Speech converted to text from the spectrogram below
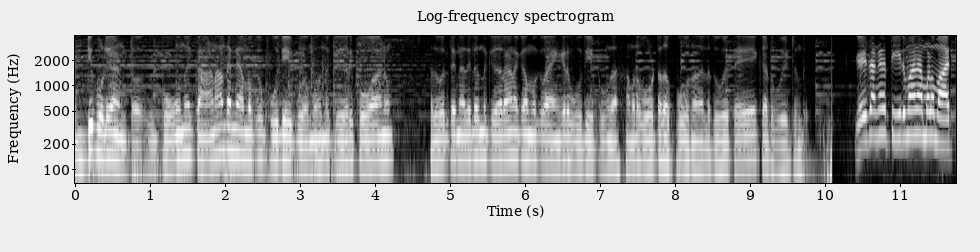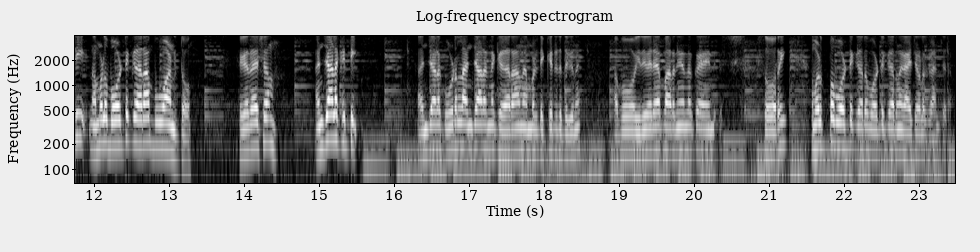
അടിപൊളിയാണ് കേട്ടോ പോകുന്നത് കാണാൻ തന്നെ നമുക്ക് പൂതിയായി പോകും. നമുക്കൊന്ന് കയറി പോകാനും അതുപോലെ തന്നെ അതിലൊന്ന് കയറാനൊക്കെ നമുക്ക് ഭയങ്കര പൂതിയായി. പോകും നമ്മുടെ ബോട്ടൊക്കെ പോകുന്നത്. നല്ല ദൂരത്തേക്കായിട്ട് പോയിട്ടുണ്ട്. ഗൈസ് അങ്ങനെ തീരുമാനം നമ്മൾ മാറ്റി. നമ്മൾ ബോട്ടിൽ കയറാൻ പോവാണ് കേട്ടോ ഏകദേശം അഞ്ചാളെ കിട്ടി. അഞ്ചാളെ കൂടുതൽ അഞ്ചാളെ തന്നെ കയറാൻ നമ്മൾ ടിക്കറ്റ് എടുത്തിരിക്കുന്നത് അപ്പോൾ ഇതുവരെ പറഞ്ഞതെന്നൊക്കെ സോറി നമ്മളിപ്പോൾ ബോട്ടിൽ കയറി ബോട്ടിൽ കയറുന്ന കാഴ്ചകളൊക്കെ കാണിച്ചു തരാം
